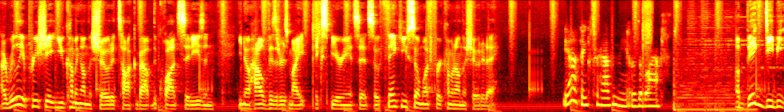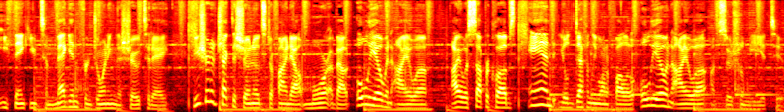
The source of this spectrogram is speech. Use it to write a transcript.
I really appreciate you coming on the show to talk about the Quad Cities and you know how visitors might experience it. So, thank you so much for coming on the show today. Yeah, thanks for having me. It was a blast. A big DBE thank you to Megan for joining the show today. Be sure to check the show notes to find out more about Olio in Iowa, Iowa Supper Clubs, and you'll definitely want to follow Olio in Iowa on social media too.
